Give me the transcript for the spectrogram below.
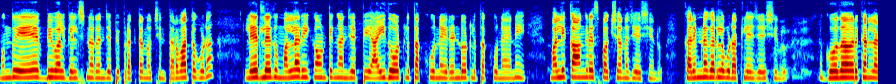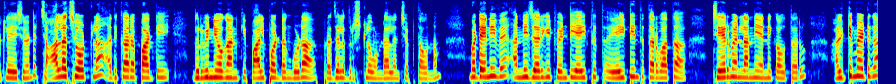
ముందు ఏఎఫ్బి వాళ్ళు గెలిచినారని చెప్పి ప్రకటన వచ్చిన తర్వాత కూడా లేదు లేదు మళ్ళీ రీకౌంటింగ్ అని చెప్పి ఐదు ఓట్లు తక్కువ ఉన్నాయి రెండు ఓట్లు తక్కువ ఉన్నాయని మళ్ళీ కాంగ్రెస్ పక్షాన చేసిండ్రు. కరీంనగర్లో కూడా అట్లే చేసిండ్రు. గోదావరి కన్లు అట్లే చేసిండ్రు. అంటే చాలా చోట్ల అధికార పార్టీ దుర్వినియోగానికి పాల్పడడం కూడా ప్రజల దృష్టిలో ఉండాలని చెప్తా ఉన్నాం. బట్ ఎనీవే అన్నీ జరిగి ట్వంటీ ఎయిత్ ఎయిటీన్త్ తర్వాత చైర్మన్లు అన్నీ ఎన్నిక అవుతారు. అల్టిమేట్గా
